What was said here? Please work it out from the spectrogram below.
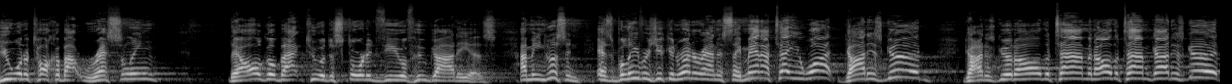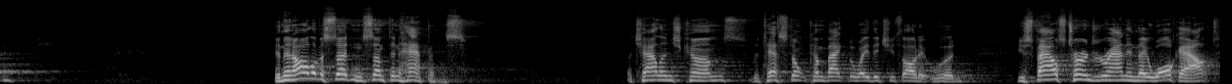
You want to talk about wrestling? They all go back to a distorted view of who God is. I mean, listen, as believers, you can run around and say, Man, I tell you what, God is good. God is good all the time, and all the time, God is good. And then all of a sudden, something happens. A challenge comes, the tests don't come back the way that you thought it would. Your spouse turns around and they walk out.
